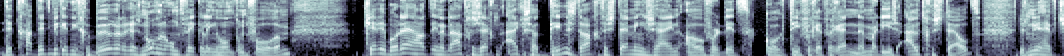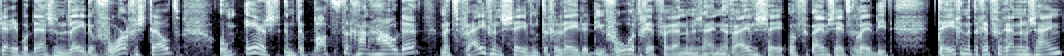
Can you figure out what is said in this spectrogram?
dit gaat dit weekend niet gebeuren. Er is nog een ontwikkeling rondom Forum. Thierry Baudet had inderdaad gezegd... eigenlijk zou dinsdag de stemming zijn over dit correctieve referendum... maar die is uitgesteld. Dus nu heeft Thierry Baudet zijn leden voorgesteld... om eerst een debat te gaan houden... met 75 leden die voor het referendum zijn... en 75, 75 leden die tegen het referendum zijn.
